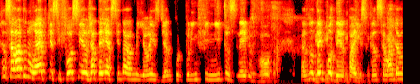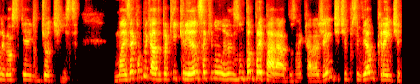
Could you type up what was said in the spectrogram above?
Cancelado não é, porque se fosse eu já teria sido há milhões de anos por, por infinitos negros de volta. Mas não tem poder para isso. Cancelado é um negócio que é idiotice. Mas é complicado para que criança que não, eles não estão preparados, né, cara? A gente, tipo, se vier um crente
